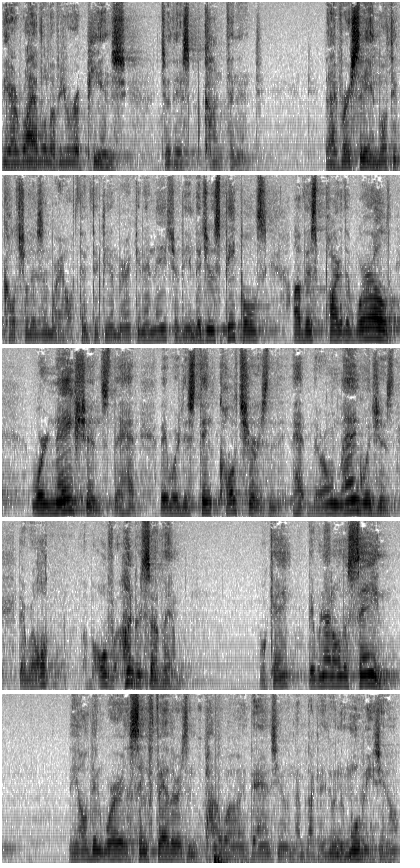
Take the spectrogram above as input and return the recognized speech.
the arrival of Europeans to this continent. Diversity and multiculturalism are authentically American in nature. The indigenous peoples of this part of the world were nations. They, had, they were distinct cultures. They had their own languages. There were all, over hundreds of them. Okay? They were not all the same. They all didn't wear the same feathers and powwow and dance, you know, like they do in the movies, you know.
